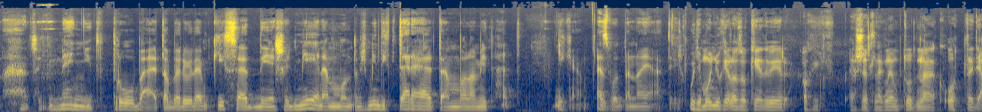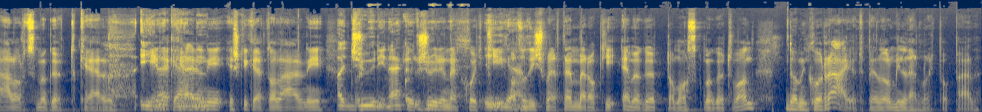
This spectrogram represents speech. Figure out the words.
hát, hogy mennyit próbálta belőlem kiszedni, és hogy miért nem mondtam, és mindig tereltem valamit. Hát igen, ez volt benne a játék. Ugye mondjuk el azok kedvéért, akik esetleg nem tudnák, ott egy állarc mögött kell énekelni, énekelni és ki kell találni. A zsűrinek. Hogy, zsűrinek, hogy ki igen. az az ismert ember, aki emögött, a maszk mögött van. De amikor rájött például Miller nagypapád,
